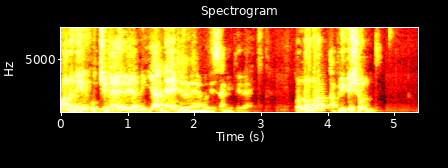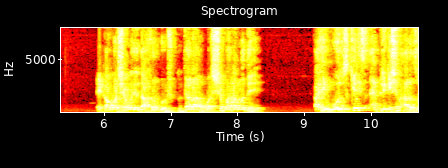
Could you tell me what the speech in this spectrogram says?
माननीय उच्च न्यायालय यांनी या न्याय निर्णयामध्ये सांगितलेले आहे. तो नंबर ऑफ ऍप्लिकेशन एका वर्षामध्ये दाखल करू शकतो. त्याला वर्षभरामध्ये काही मोजकेच ऍप्लिकेशन अर्ज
